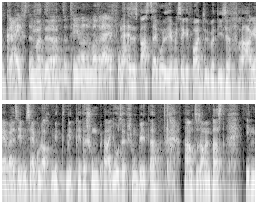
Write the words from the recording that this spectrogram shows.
Du greifst ja schon der, unser Thema Nummer 3 vor. Nein, also es passt sehr gut. Ich habe mich sehr gefreut über diese Frage, weil es eben sehr gut auch mit, mit Peter Schum, äh, Josef Schumpeter äh, zusammenpasst. Eben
